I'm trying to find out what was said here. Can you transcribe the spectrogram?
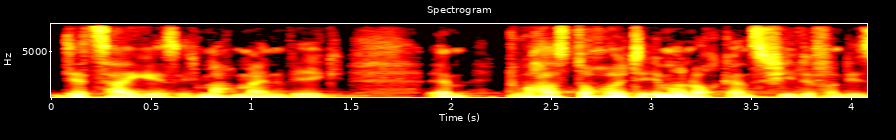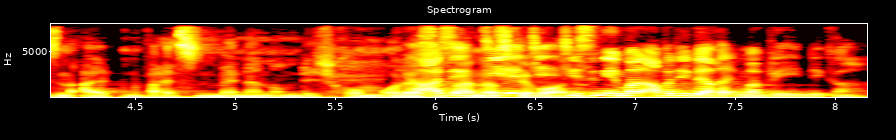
dir zeige es, ich mache meinen Weg. Ähm, du hast doch heute immer noch ganz viele von diesen alten weißen Männern um dich rum, oder ist das die, anders die, die, geworden? die sind immer, aber die wäre immer weniger.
